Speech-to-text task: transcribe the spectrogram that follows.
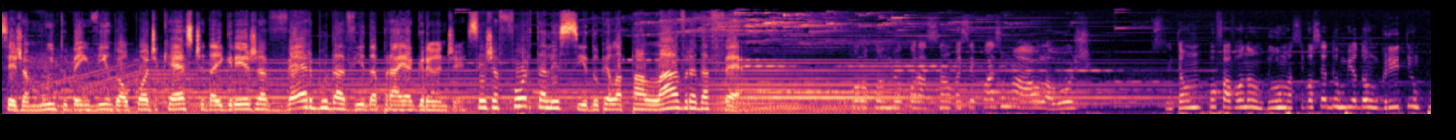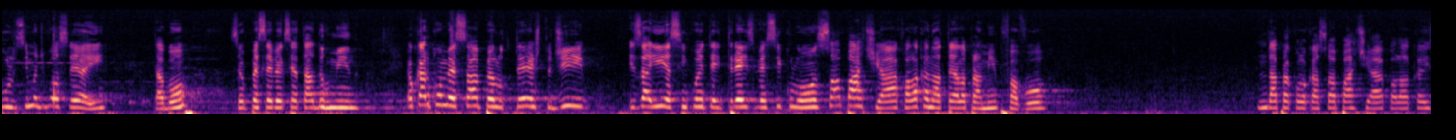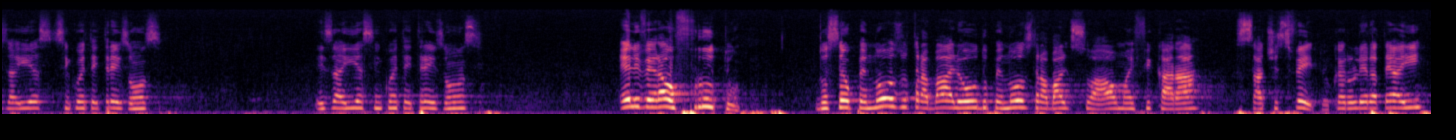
Seja muito bem-vindo ao podcast da Igreja Verbo da Vida Praia Grande. Seja fortalecido pela palavra da fé. Colocou no meu coração, vai ser quase uma aula hoje. Então, por favor, não durma. Se você dormir, eu dou um grito e um pulo em cima de você aí, tá bom? Se eu perceber que você está dormindo. Eu quero começar pelo texto de Isaías 53, versículo 11, só a parte A. Coloca na tela para mim, por favor. Não dá para colocar só a parte A, coloca Isaías 53, 11. Isaías 53, 11. Ele verá o fruto do seu penoso trabalho ou do penoso trabalho de sua alma e ficará satisfeito. Eu quero ler até aí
